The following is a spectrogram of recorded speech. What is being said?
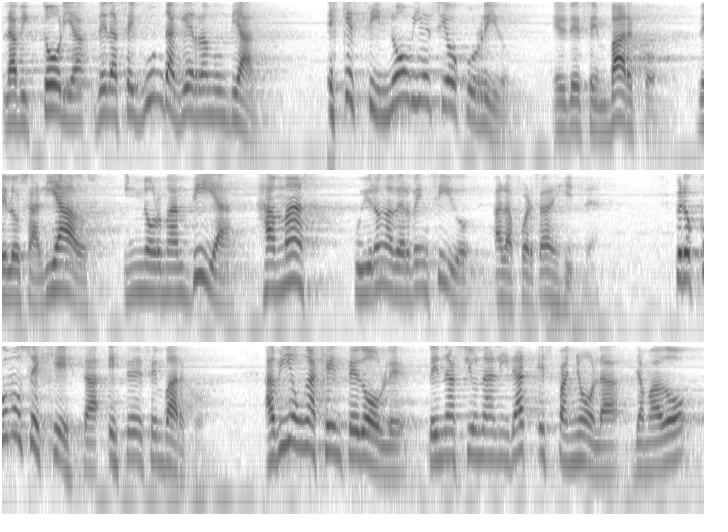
la victoria de la Segunda Guerra Mundial. Es que si no hubiese ocurrido el desembarco de los aliados en Normandía, jamás pudieron haber vencido a la fuerza de Hitler. Pero ¿cómo se gesta este desembarco? Había un agente doble de nacionalidad española llamado,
